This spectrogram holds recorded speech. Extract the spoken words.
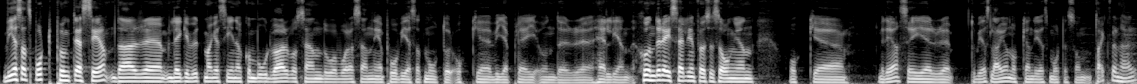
Viasatsport.se, där eh, lägger vi ut magasin och ombordvarv och sen då våra sändningar på Viasat Motor och eh, Viaplay under helgen. Sjunde racehelgen för säsongen och med det säger eh, Tobias Lajon och Andreas Mårtensson tack för den här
